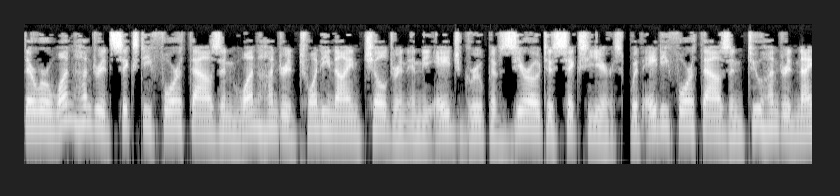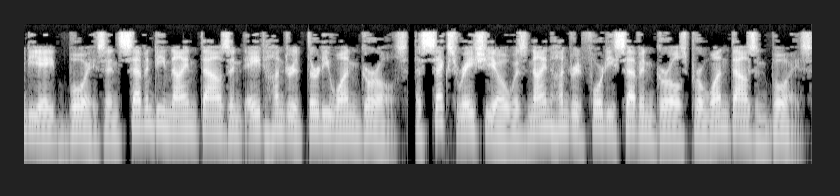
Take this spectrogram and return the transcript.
There were 164,129 children in the age group of 0 to 6 years, with 84,298 boys and 79,831 girls. A sex ratio was 947 girls per 1,000 boys.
